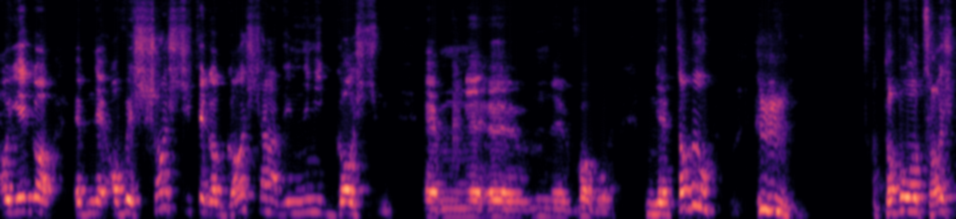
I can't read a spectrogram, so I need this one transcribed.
o jego, o wyższości tego gościa nad innymi gośćmi w ogóle. To był to było coś,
